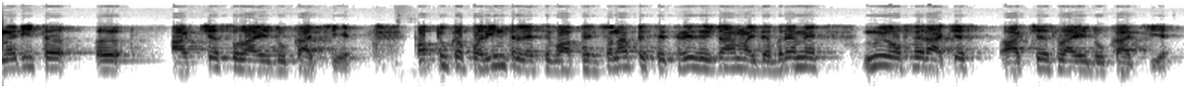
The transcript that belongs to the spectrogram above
merită uh, accesul la educație. Faptul că părintele se va pensiona peste 30 de ani mai devreme nu îi oferă acces, acces la educație.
